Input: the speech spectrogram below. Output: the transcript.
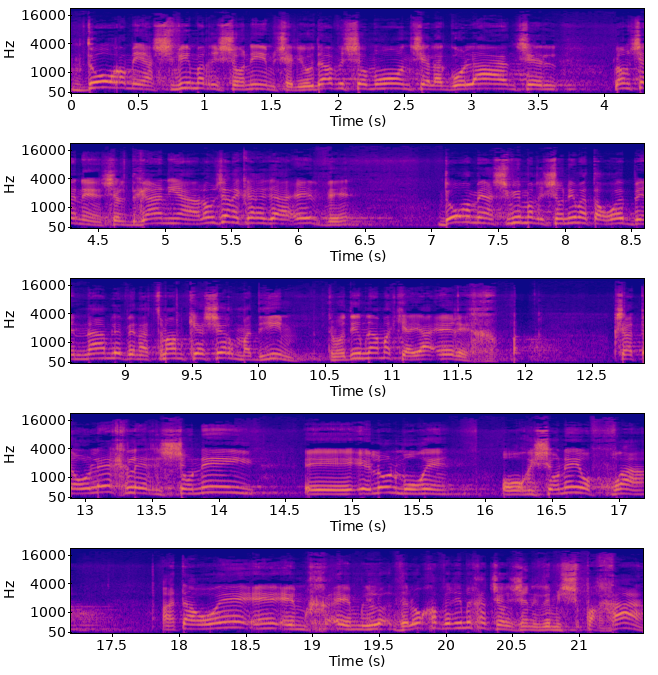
דור המיישבים הראשונים של יהודה ושומרון, של הגולן, של, לא משנה, של דגניה, לא משנה כרגע איזה, דור המיישבים הראשונים אתה רואה בינם לבין עצמם קשר מדהים. אתם יודעים למה? כי היה ערך. כשאתה הולך לראשוני אה, אלון מורה, או ראשוני עופרה, אתה רואה, הם, הם, הם, לא, זה לא חברים אחד של השני, זה משפחה,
